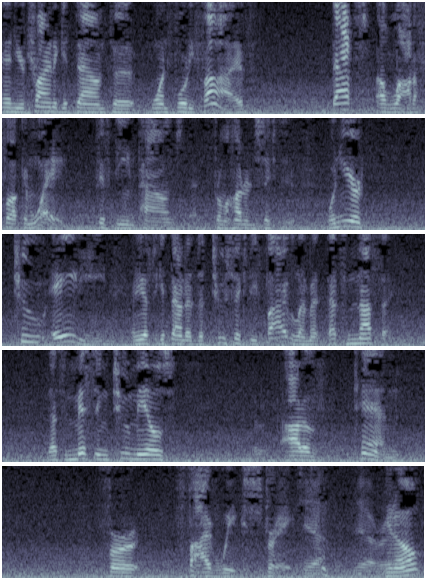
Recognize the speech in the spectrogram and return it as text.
and you're trying to get down to 145, that's a lot of fucking weight. 15 pounds from 160. When you're 280 and you have to get down to the 265 limit, that's nothing. That's missing two meals out of 10 for five weeks straight. yeah, yeah, right. You know?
